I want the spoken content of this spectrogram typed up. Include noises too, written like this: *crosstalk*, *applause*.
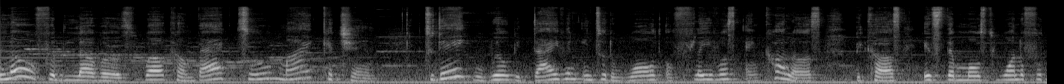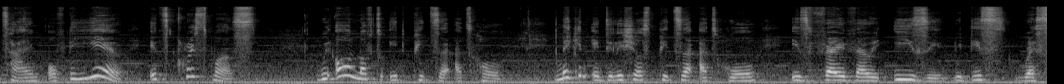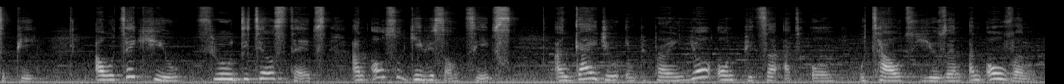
Hello food lovers, welcome back to my kitchen. Today we will be diving into the world of flavors and colors because it's the most wonderful time of the year. It's Christmas. We all love to eat pizza at home. Making a delicious pizza at home is very very easy with this recipe. I will take you through detailed steps and also give you some tips and guide you in preparing your own pizza at home without using an oven.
